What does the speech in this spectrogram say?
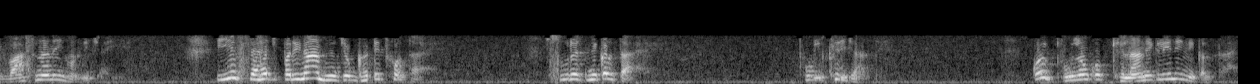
वासना नहीं होनी चाहिए। ये सहज परिणाम है जो घटित होता है। सूरज निकलता है। फूल खिल जाते कोई फूलों को खिलाने के लिए नहीं निकलता है।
